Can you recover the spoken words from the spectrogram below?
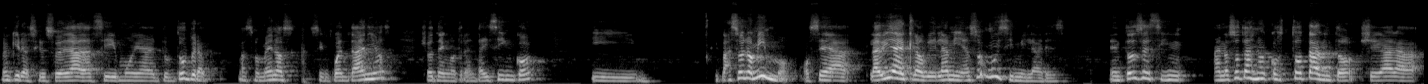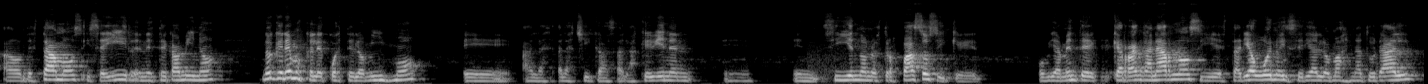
no quiero decir su edad así muy al pero más o menos 50 años, yo tengo 35, y, pasó lo mismo. O sea, la vida de Claudia y la mía son muy similares. Entonces, si a nosotras nos costó tanto llegar a, donde estamos y seguir en este camino, no queremos que le cueste lo mismo eh, a, las, chicas, a las que vienen eh, siguiendo nuestros pasos y que obviamente querrán ganarnos y estaría bueno y sería lo más natural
